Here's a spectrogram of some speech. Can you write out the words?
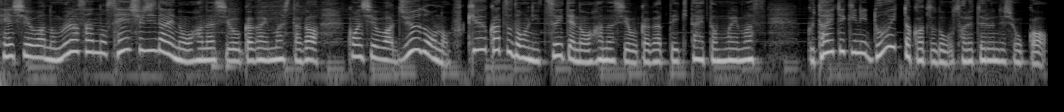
先週は野村さんの選手時代のお話を伺いましたが今週は柔道の普及活動についてのお話を伺っていきたいと思います。具体的にどういった活動をされてるんでしょうか？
